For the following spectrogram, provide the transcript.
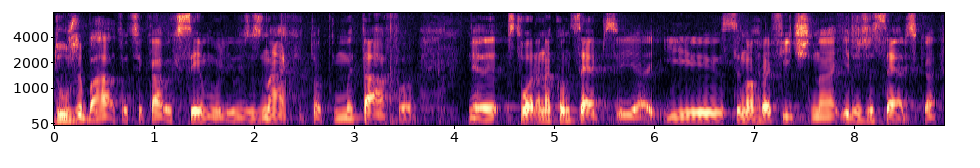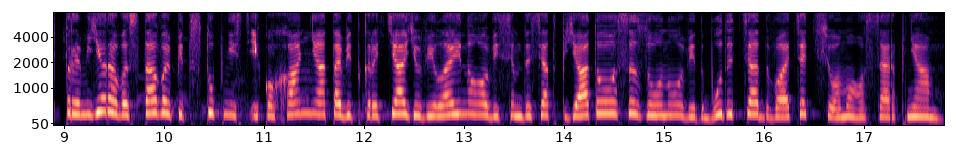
дуже багато цікавих символів, знахідок, метафор. Е, Створена концепція і сценографічна, і режисерська. Прем'єра вистави Підступність і кохання та відкриття ювілейного 85-го сезону відбудеться 27 серпня.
